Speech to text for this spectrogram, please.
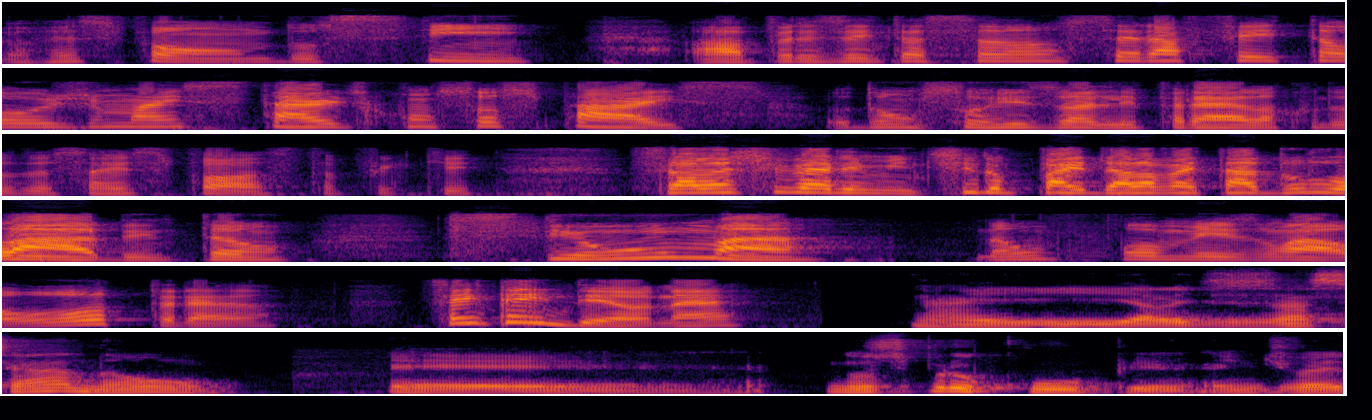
eu respondo sim. A apresentação será feita hoje mais tarde com seus pais. Eu dou um sorriso ali pra ela quando eu dou essa resposta, porque se elas tiverem mentido, o pai dela vai estar do lado. Então, se uma não for mesmo a outra, você entendeu, né? Aí ela diz assim: Ah, não, é, não se preocupe, a gente vai.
